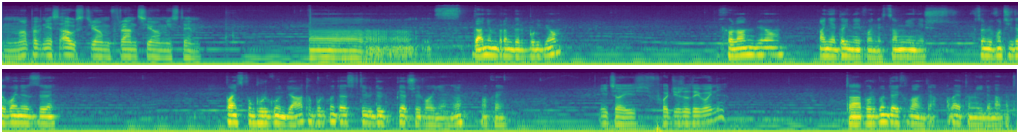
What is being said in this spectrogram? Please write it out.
No pewnie z Austrią, Francją i z tym. Eee, z Danią Brandenburgią. Holandią. A nie, do innej wojny chcą mnie niż... Chcą mnie włączyć do wojny z... Państwo Burgundia. To Burgundia jest w tej dru- pierwszej wojnie, nie? Okej. I co, i wchodzisz do tej wojny? Ta Burgundia i Holandia, ale ja tam nie idę nawet.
